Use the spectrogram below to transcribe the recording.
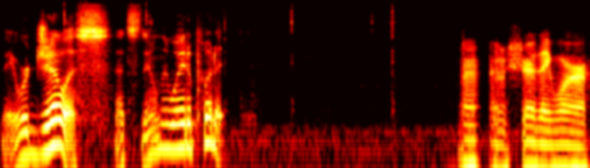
They were jealous. That's the only way to put it. I'm sure they were.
